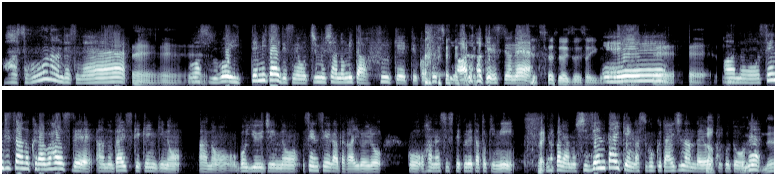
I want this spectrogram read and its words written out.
あそうなんですね。えー、えー、うわ、すごい行ってみたいですね、落ち武者の見た風景っていうか、景色があるわけですよね。そうそうそう、そういうこと。えー、えー、えー、あの先日、あのクラブハウスであの大輔県議のあのご友人の先生方がいろいろこうお話ししてくれたときに、はい、やっぱりあの自然体験がすごく大事なんだよってことをね、ね。う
